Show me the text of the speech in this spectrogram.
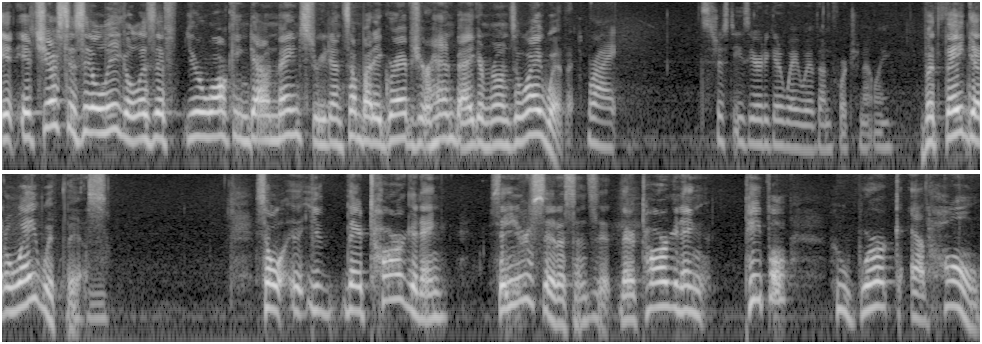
It, it's just as illegal as if you're walking down Main Street and somebody grabs your handbag and runs away with it. Right. It's just easier to get away with, unfortunately. But they get away with this. Mm-hmm. So uh, you, they're targeting senior citizens, they're targeting people who work at home.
